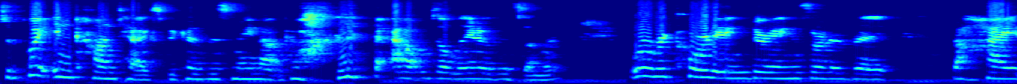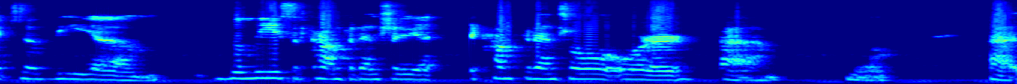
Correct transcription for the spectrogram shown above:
to put in context because this may not go out until later this summer we're recording during sort of the the height of the um, release of confidential confidential or um, you know uh,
